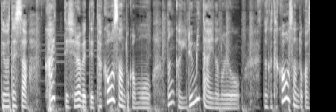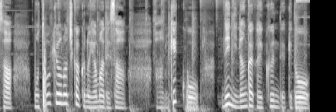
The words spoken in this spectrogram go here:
で、私さ、帰って調べて高尾山とかもなんかいるみたいなのよ。なんか高尾山とかさ、もう東京の近くの山でさ、あの結構年に何回か行くんだけど、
